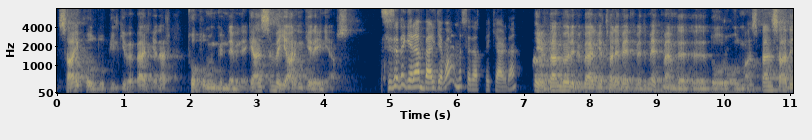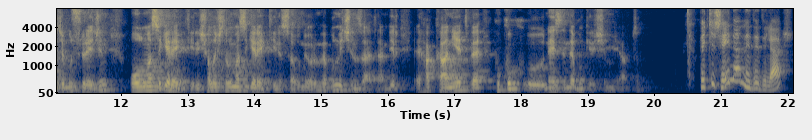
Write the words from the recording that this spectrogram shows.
sahip olduğu bilgi ve belgeler toplumun gündemine gelsin ve yargı gereğini yapsın. Size de gelen belge var mı Sedat Peker'den? Hayır ben böyle bir belge talep etmedim. Etmem de e, doğru olmaz. Ben sadece bu sürecin olması gerektiğini, çalıştırılması gerektiğini savunuyorum ve bunun için zaten bir e, hakkaniyet ve hukuk e, nezdinde bu girişimi yaptım. Peki şeyden ne dediler?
